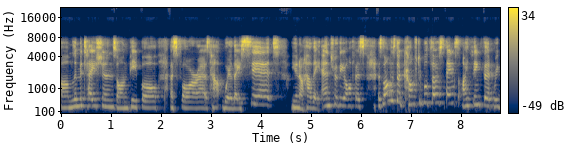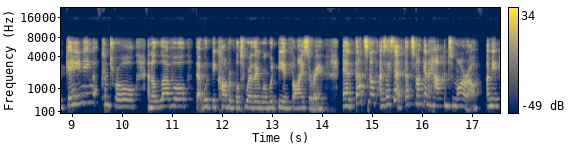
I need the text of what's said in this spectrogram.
um, limitations on people as far as how where they sit you know how they enter the office as long as they're comfortable with those things i think that regaining control and a level that would be comparable to where they were would be advisory and that's not as i said that's not going to happen tomorrow. I mean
